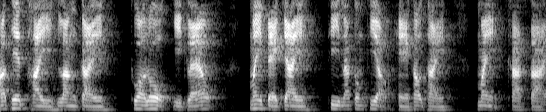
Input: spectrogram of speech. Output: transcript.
ประเทศไทยลังไก่ทั่วโลกอีกแล้ว ไม่แปลกใจที่นักท่องเที่ยวแห่เข้าไทยไม่ขาดสาย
